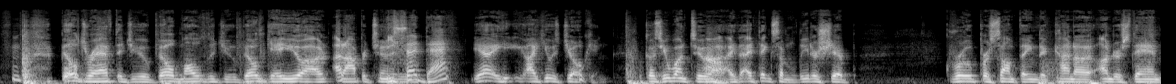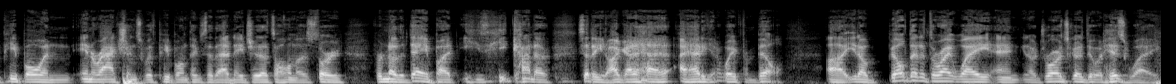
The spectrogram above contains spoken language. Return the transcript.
Bill drafted you. Bill molded you. Bill gave you a- an opportunity. He said that? Yeah, he, like he was joking because he went to, uh, I, I think, some leadership group or something to kind of understand people and interactions with people and things of that nature. That's a whole nother story for another day. But he's, he kind of said, you know, I got to, I had to get away from Bill. Uh, you know, Bill did it the right way, and you know, Jerod's going to do it his way.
